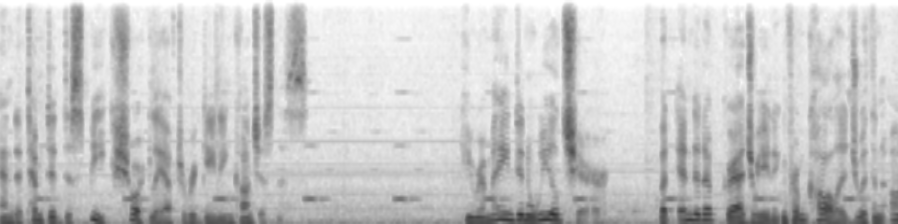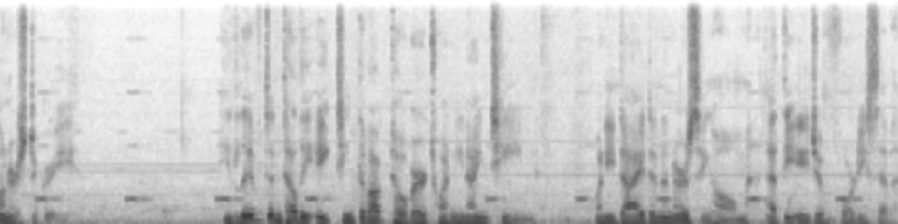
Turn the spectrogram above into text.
and attempted to speak shortly after regaining consciousness. He remained in a wheelchair, but ended up graduating from college with an honors degree. He lived until the 18th of October 2019, when he died in a nursing home at the age of 47.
